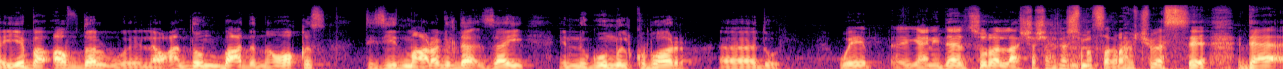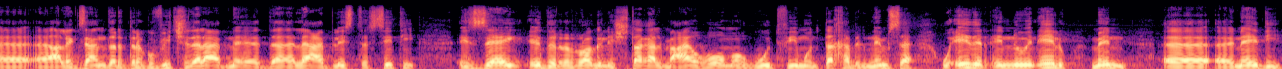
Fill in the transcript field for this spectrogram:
يبقى أفضل ولو عندهم بعض النواقص تزيد مع الراجل ده زي النجوم الكبار آه دول. ويعني ده الصورة اللي على الشاشة الناس ما تستغربش بس ده آه، آه، ألكسندر دراجوفيتش ده لاعب ده لاعب ليستر سيتي. إزاي قدر الراجل يشتغل معاه وهو موجود في منتخب النمسا وقدر إنه ينقله من آه، آه، نادي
